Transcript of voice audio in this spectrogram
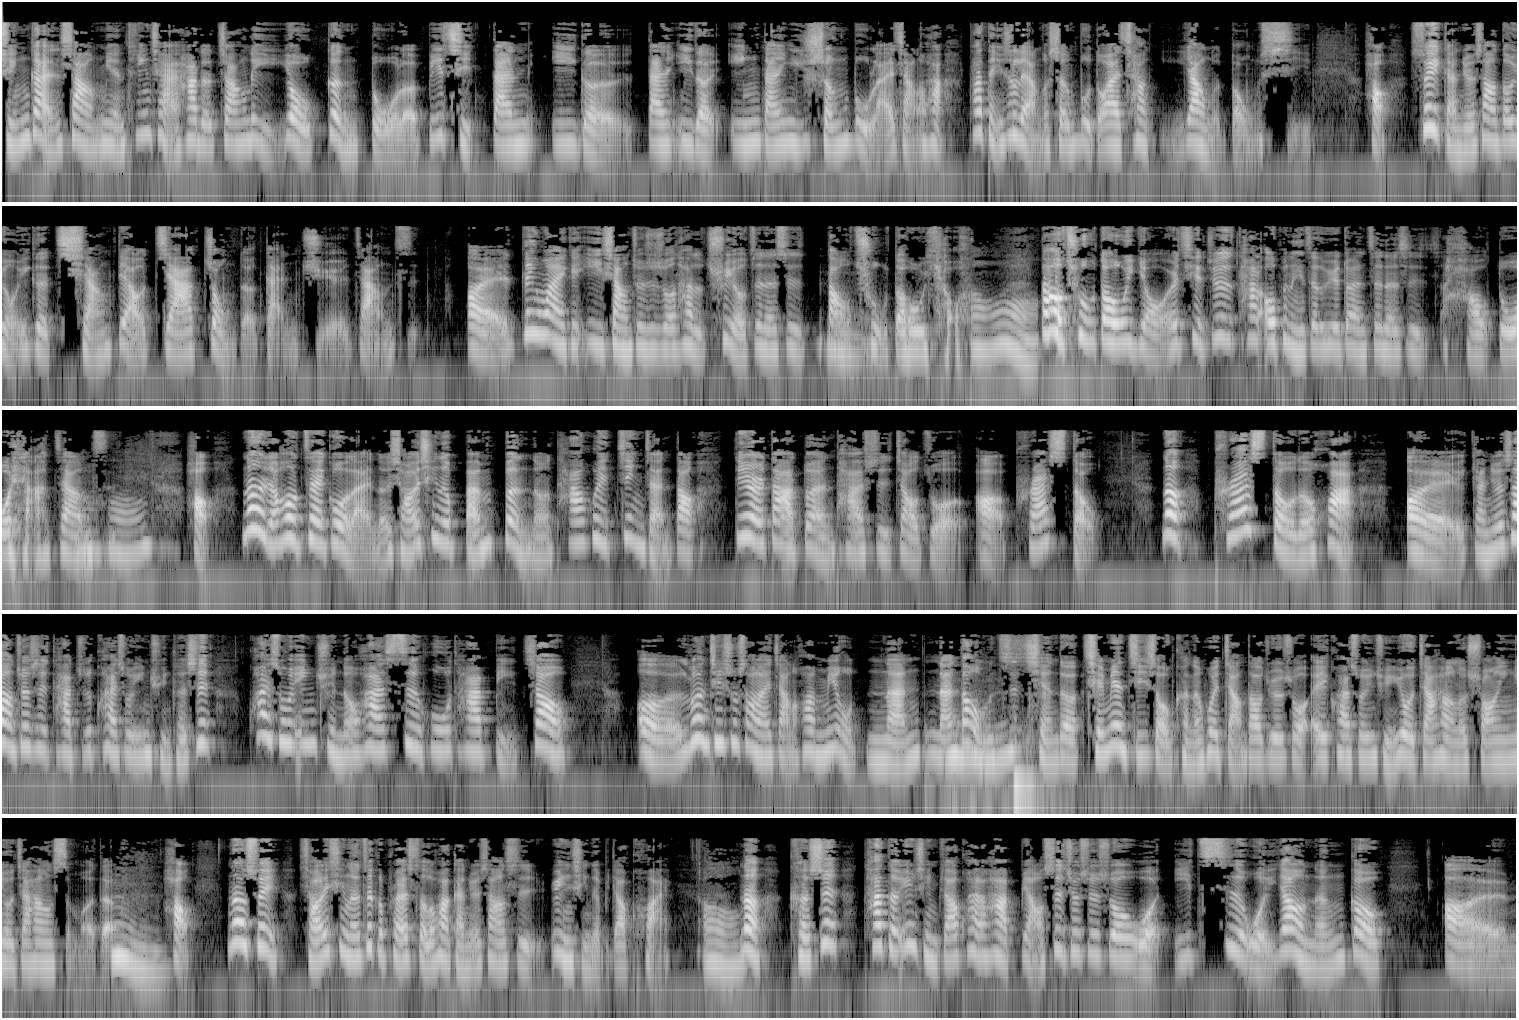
情感上面听起来它的张力又更多了，比起单一个单一的音单一声部来讲的话，它等于是两个声部都在唱一样的东西。好，所以感觉上都有一个强调加重的感觉，这样子。哎，另外一个意象就是说，它的 trio 真的是到处都有、嗯、哦，到处都有，而且就是它的 opening 这个乐段真的是好多呀，这样子。嗯、好，那然后再过来呢，小提琴的版本呢，它会进展到第二大段，它是叫做啊 presto。那 presto 的话，哎，感觉上就是它就是快速音群，可是快速音群的话，似乎它比较。呃，论技术上来讲的话，没有难难到我们之前的前面几首可能会讲到，就是说，哎，快速音群又加上了双音，又加上什么的。嗯，好，那所以小提琴的这个 presto 的话，感觉上是运行的比较快。哦，那可是它的运行比较快的话，表示就是说我一次我要能够呃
